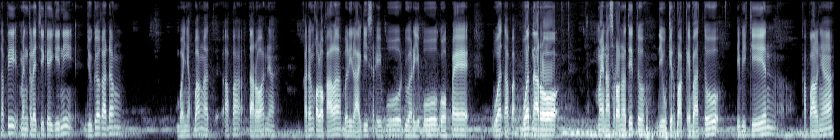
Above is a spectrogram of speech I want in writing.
Tapi main keleci kayak gini juga kadang banyak banget apa taruhannya. Kadang kalau kalah beli lagi seribu dua ribu gope buat apa buat naro main astronot itu. Diukir pakai batu dibikin kapalnya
